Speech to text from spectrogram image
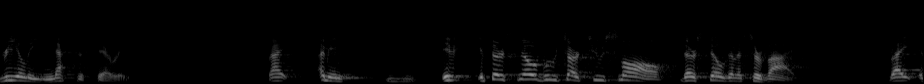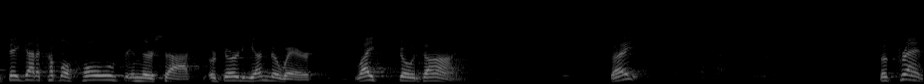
really necessary. Right? I mean, if, if their snow boots are too small, they're still going to survive. Right? If they've got a couple holes in their socks or dirty underwear, life goes on. Right? But, friend,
